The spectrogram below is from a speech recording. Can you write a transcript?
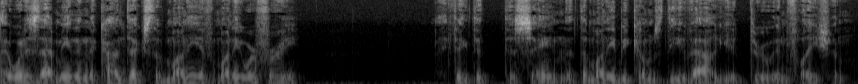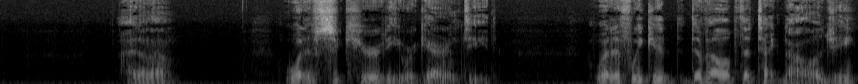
Uh, what does that mean in the context of money if money were free? I think that the same, that the money becomes devalued through inflation. I don't know. What if security were guaranteed? What if we could develop the technology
